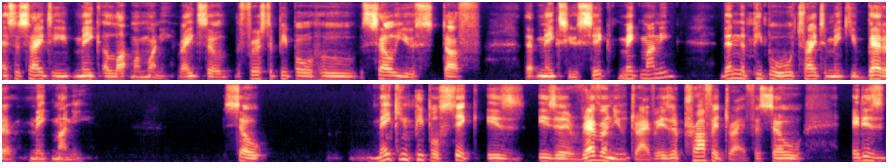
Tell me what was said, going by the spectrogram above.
as society make a lot more money right? So the first the people who sell you stuff that makes you sick make money then the people who try to make you better make money. So making people sick is is a revenue driver is a profit driver. So it is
